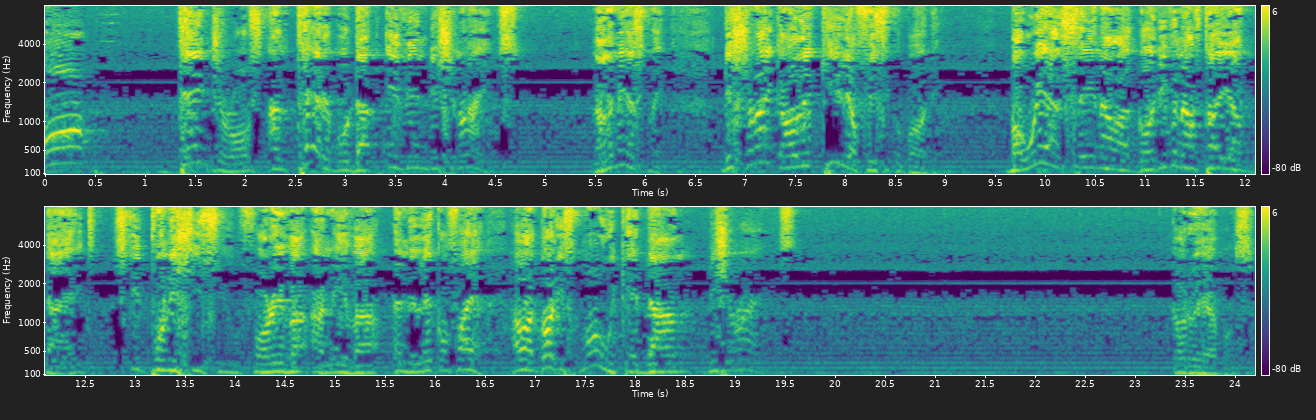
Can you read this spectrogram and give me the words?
more dangerous and terrible than even the shrines. Now let me explain. The shrine can only kill your physical body. But we are saying our God, even after you have died, still punishes you forever and ever in the lake of fire. Our God is more wicked than the shrines. God will help us.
